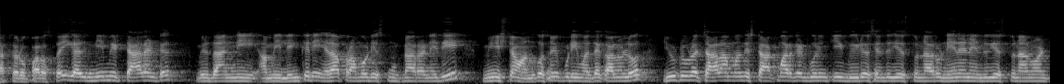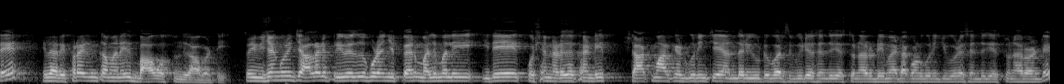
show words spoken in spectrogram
లక్ష రూపాయలు వస్తాయి. ఇక అది మీ మీ టాలెంట్ మీరు దాన్ని ఆ మీ లింక్ని ఎలా ప్రమోట్ చేసుకుంటున్నారు అనేది మీ ఇష్టం. అందుకోసం ఇప్పుడు ఈ మధ్య కాలంలో యూట్యూబ్లో చాలామంది స్టాక్ మార్కెట్ గురించి వీడియోస్ ఎందుకు చేస్తున్నారు నేనైనా ఎందుకు చేస్తున్నాను అంటే ఇలా రిఫరల్ ఇన్కమ్ అనేది బాగా వస్తుంది కాబట్టి. సో ఈ విషయం గురించి ఆల్రెడీ ప్రీవియస్గా కూడా చెప్పాను. మళ్ళీ మళ్ళీ ఇదే క్వశ్చన్ అడగకండి. స్టాక్ మార్కెట్ గురించి అందరు యూట్యూబర్స్ వీడియోస్ ఎందుకు చేస్తున్నారు డిమాట్ అకౌంట్ గురించి వీడియోస్ ఎందుకు చేస్తున్నారు అంటే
